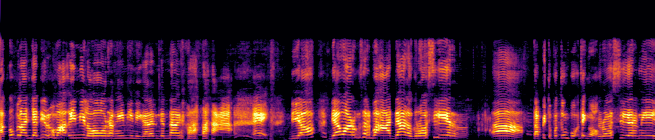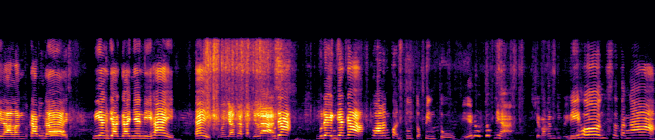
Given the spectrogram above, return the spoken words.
aku belanja di rumah ini loh, orang ini nih, kalian kenal gak? eh, dia dia warung serba ada loh, grosir. Ah, tapi tumpuk-tumpuk tengok. grosir nih, ya lengkap Tumpuk. guys. Nih yang jaganya nih, hai. Hei, Bukan jaga tak jelas. udah, udah yang jaga. Jualan kok ditutup pintu. Dia nutup nih ah. Saya makan gitu. Bihun setengah.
